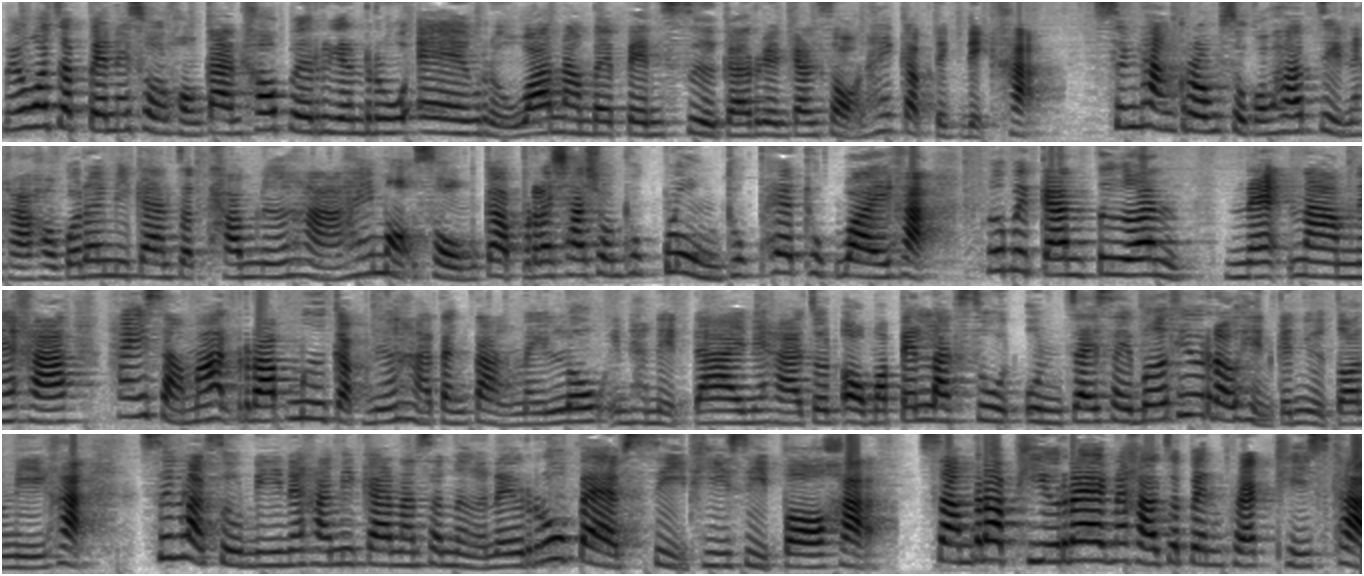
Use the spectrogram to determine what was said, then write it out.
ไม่ว่าจะเป็นในส่วนของการเข้าไปเรียนรู้เอง หรือว่านำไปเป็นสื่อการเรียนการสอนให้กับเด็ก ๆ ค่ะ ซึ่งทางกรมสุขภาพจิตนะคะเขาก็ได้มีการจัดทำเนื้อหาให้เหมาะสมกับประชาชนทุกกลุ่ม ทุกเพศทุกวัยค่ะ เพื่อเป็นการเตือนแนะนำนะคะ ให้สามารถรับมือกับเนื้อหาต่างๆ ในโลกอินเทอร์เน็ตได้นะคะ จนออกมาเป็นหลักสูตรอุ่นใจไซเบอร์ที่เราเห็นกันอยู่ตอนนี้ค่ะ ซึ่งหลักสูตรนี้นะคะมีการนำเสนอในรูปแบบ 4P 4ปค่ะสำหรับ P แรกนะคะจะเป็น practice ค่ะ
